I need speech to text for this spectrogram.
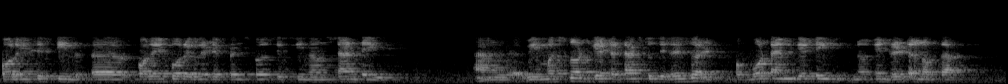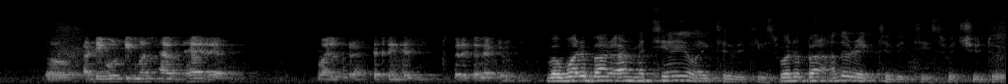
following 16, uh, following four regulative principles, 16 on standing, and we must not get attached to the result of what I'm getting you know, in return of that. So a devotee must have dhairya while practicing his spiritual activity. But what about our material activities? What about other activities which you do?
